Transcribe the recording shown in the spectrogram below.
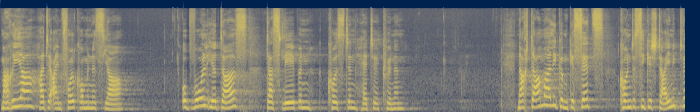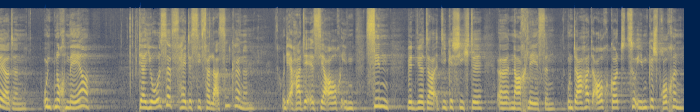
Maria hatte ein vollkommenes Ja, obwohl ihr das das Leben kosten hätte können. Nach damaligem Gesetz konnte sie gesteinigt werden und noch mehr. Der Josef hätte sie verlassen können. Und er hatte es ja auch im Sinn, wenn wir da die Geschichte äh, nachlesen. Und da hat auch Gott zu ihm gesprochen.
